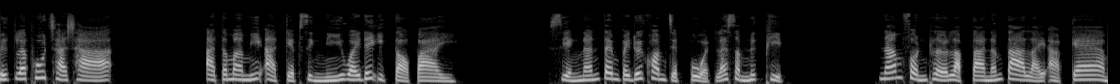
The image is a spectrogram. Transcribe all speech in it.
ลึกและพูดช้าๆ อาตมามิอาจเก็บสิ่งนี้ไว้ได้อีกต่อไป เสียงนั้นเต็มไปด้วยความเจ็บปวดและสำนึกผิด น้ำฝนเผลอหลับตาน้ำตาไหลอาบแก้ม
